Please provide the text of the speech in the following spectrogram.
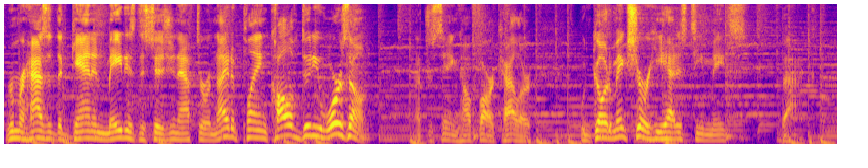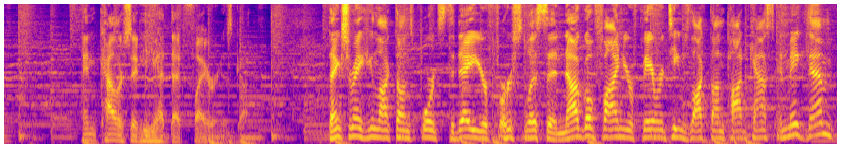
Rumor has it that Gannon made his decision after a night of playing Call of Duty Warzone, after seeing how far Kyler would go to make sure he had his teammates back. And Kyler said he had that fire in his gut. Thanks for making Locked On Sports today your first listen. Now go find your favorite team's Locked On podcast and make them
